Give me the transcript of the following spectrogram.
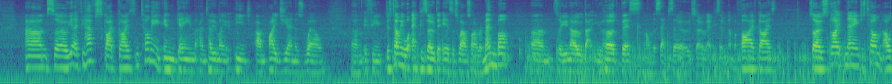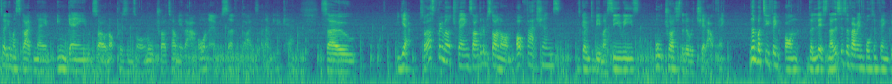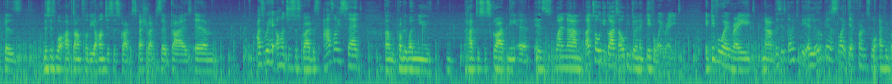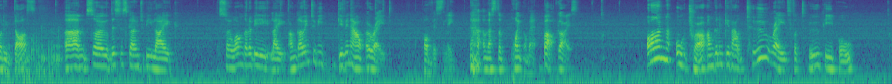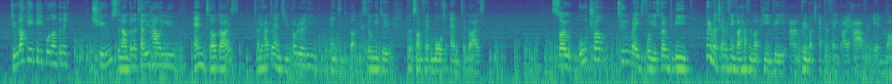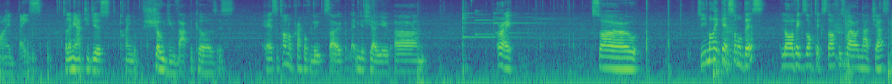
Um, so yeah, if you have Skype, guys, and tell me in game and tell you my e um, IGN as well. Um, if you just tell me what episode it is as well, so I remember. Um, so you know that you heard this on this episode. So episode number five, guys. So Skype name, just tell me. I'll tell you my Skype name in game. So not prisons or on Ultra. Tell me that or no server, guys. I don't so, yeah, so that's pretty much things. So I'm going to be starting on Op Factions. It's going to be my series. Ultra, just a little chill out thing. Number two thing on the list. Now, this is a very important thing because this is what I've done for the 100 subscribers special episode, guys. Um, as we hit 100 subscribers, as I said, um, probably when you had to subscribe me, uh, is when um, I told you guys I'll be doing a giveaway raid a giveaway raid. Now, this is going to be a little bit of slight difference what everybody does. Um, so this is going to be like, so I'm going to be like, I'm going to be giving out a raid, obviously. and that's the point of it. But, guys, on Ultra, I'm going to give out two raids for two people. Two lucky people that I'm going to choose. And I'm going to tell you how you enter, guys. Tell you how to enter. You probably already entered, but you still need to put something more to enter, guys. So, Ultra 2 raids for you is going to be pretty much everything I have in my PV and pretty much everything I have in my base. So let me actually just kind of show you that because it's it's a ton of crap of loot. So let me just show you. Um, Alright. So, so you might get some of this lot of exotic stuff as well in that chest.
